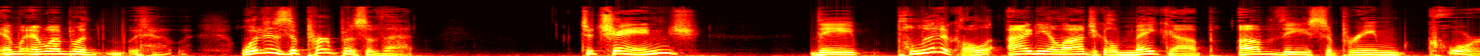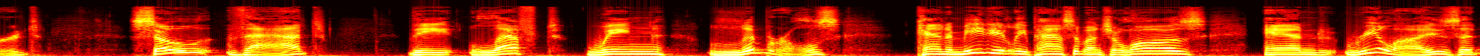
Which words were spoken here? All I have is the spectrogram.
And, what would what is the purpose of that? To change the political ideological makeup of the Supreme Court so that the left wing liberals can immediately pass a bunch of laws and realize that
